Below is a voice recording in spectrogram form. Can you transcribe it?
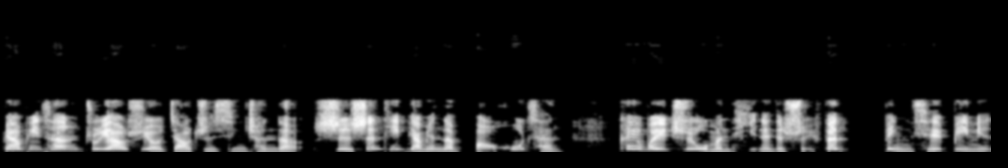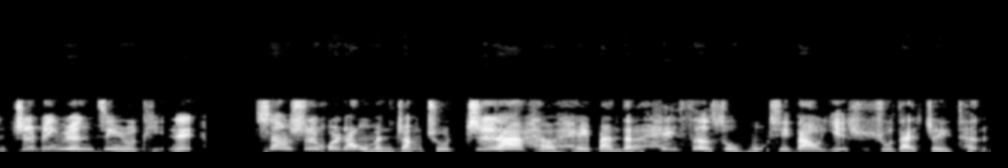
表皮层主要是由角质形成的，是身体表面的保护层，可以维持我们体内的水分，并且避免致病源进入体内。像是会让我们长出痣啊，还有黑斑的黑色素母细胞也是住在这一层。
